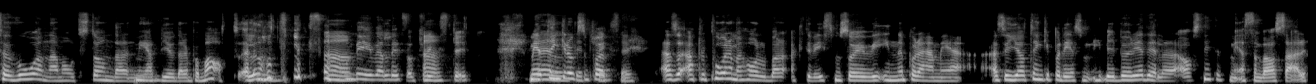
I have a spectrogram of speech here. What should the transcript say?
förvåna motståndaren med mm. att bjuda den på mat eller något. Mm. Liksom. Ja. Det är väldigt så trickstreet. Ja. Men jag väldigt tänker också på att, alltså, apropå det med hållbar aktivism så är vi inne på det här med, alltså jag tänker på det som vi började hela avsnittet med som var så här,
